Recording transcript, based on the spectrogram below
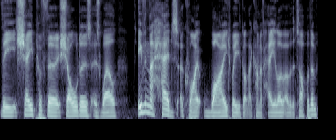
the shape of the shoulders as well. Even the heads are quite wide, where you've got that kind of halo over the top of them.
